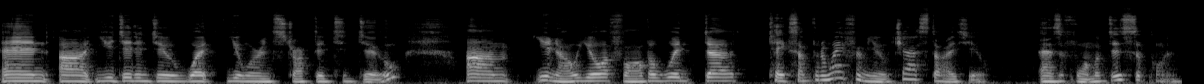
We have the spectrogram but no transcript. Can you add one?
and uh, you didn't do what you were instructed to do, um, you know, your father would uh, take something away from you, chastise you as a form of discipline.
